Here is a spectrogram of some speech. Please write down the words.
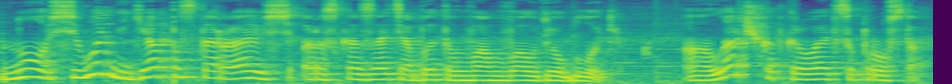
Но сегодня я постараюсь рассказать об этом вам в аудиоблоге. Ларчик открывается просто –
